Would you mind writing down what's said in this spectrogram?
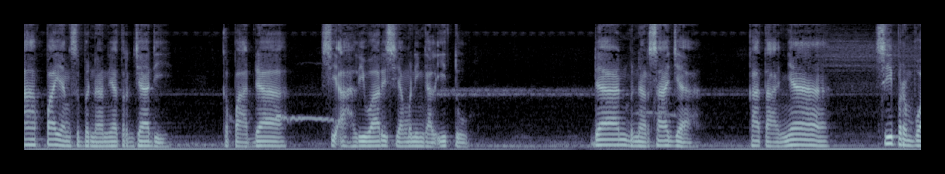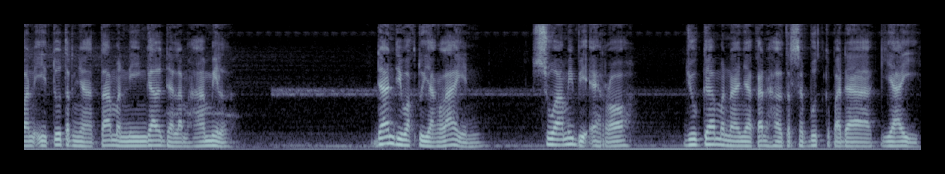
apa yang sebenarnya terjadi kepada si ahli waris yang meninggal itu. Dan benar saja, katanya si perempuan itu ternyata meninggal dalam hamil. Dan di waktu yang lain, suami Bi Eroh juga menanyakan hal tersebut kepada kiai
